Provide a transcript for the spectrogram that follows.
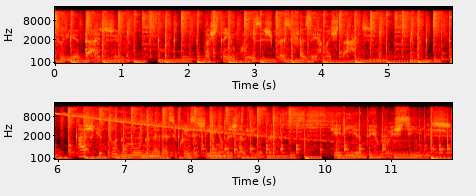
Notoriedade? Mas tenho coisas para se fazer mais tarde. Acho que todo mundo merece coisas lindas na vida. Queria ter postilhas.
